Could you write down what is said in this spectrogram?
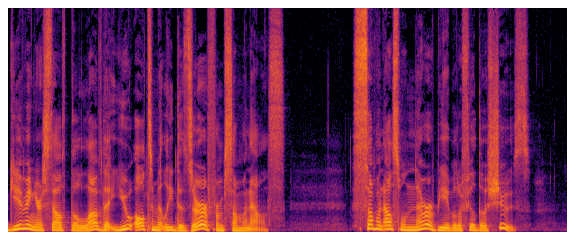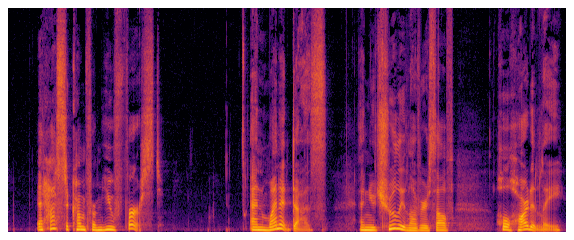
giving yourself the love that you ultimately deserve from someone else, someone else will never be able to fill those shoes. It has to come from you first. And when it does, and you truly love yourself wholeheartedly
